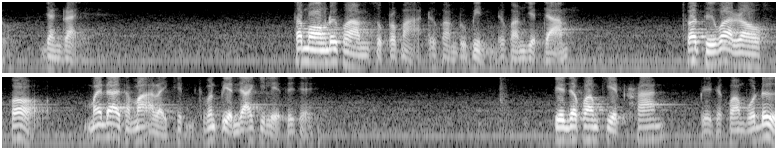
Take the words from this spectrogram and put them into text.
วอย่างไร ถ้ามองด้วยความสุประมาทด้วยความดูบินด้วยความเหยียดหยาม ก็ถือว่าเราก็ไม่ได้ธรรมะอะไรขึ้น คือมันเปลี่ยนย้ายกิเลสเฉยเปลี่ยนจากความเกลียดคร้าน เปลี่ยนจากความหัวดื้อ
